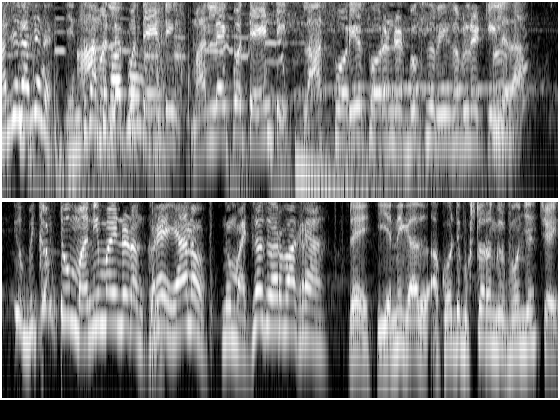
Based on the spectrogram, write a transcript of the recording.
అర్జున్ అర్జున్. ఎందుకు అంత మరి లేకపోతే కోపం? ఏంటి? మరి లేకపోతే ఏంటి? Last four years four hundred books reasonable rate లేదా you become too money minded uncle. ఒరేయ్ యాను నువ్వు మధ్యలో దూరబాకరా రే ఇవన్నీ కాదు. ఆ కోటి బుక్ స్టోర్ అంకుల్ ఫోన్ చేయి. చెయ్.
